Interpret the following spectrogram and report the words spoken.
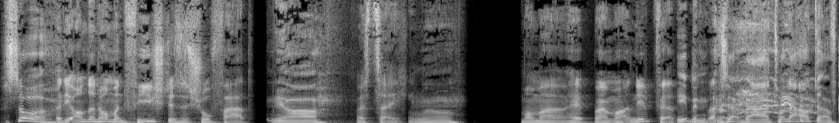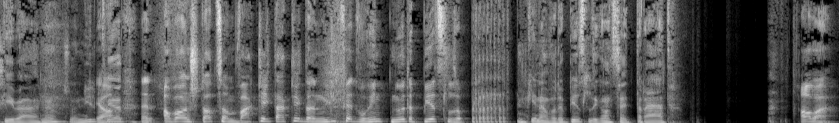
So, Weil die anderen haben einen Fisch, das ist schon fad, ja, als Zeichen. ja. Machen wir, hey, wir ein Nilpferd. Eben. Das ist ja war ein toller Autoaufkleber ne? So ein Ja, Nilpferd. aber anstatt so einem Wackeldackel, dann ein Nilpferd, wo hinten nur der Birzel so brrr. Genau, wo der Birsel die ganze Zeit dreht. Aber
